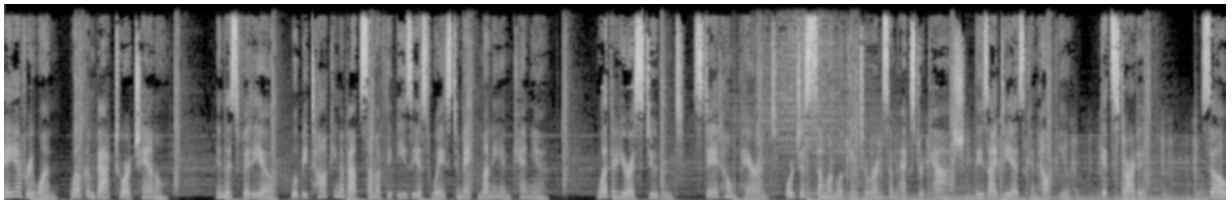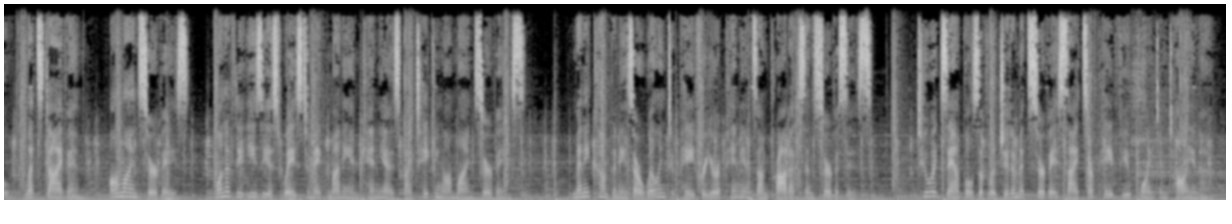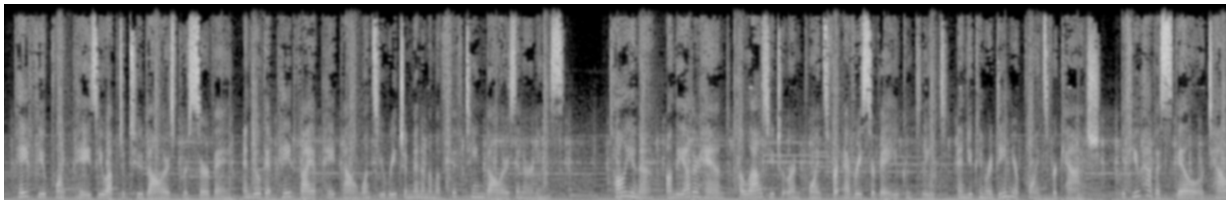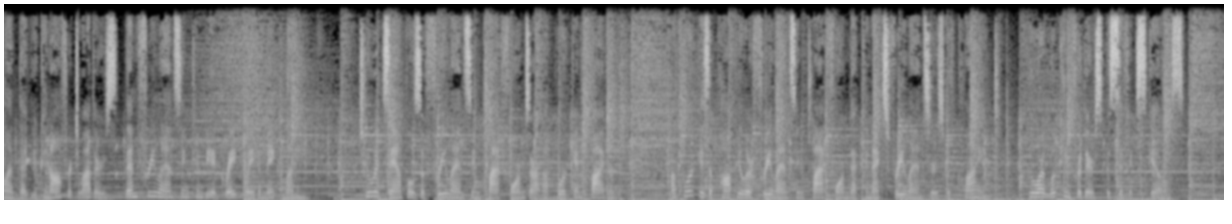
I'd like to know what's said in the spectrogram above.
Hey everyone, welcome back to our channel. In this video, we'll be talking about some of the easiest ways to make money in Kenya. Whether you're a student, stay-at-home parent, or just someone looking to earn some extra cash, these ideas can help you. Get started. So, let's dive in. Online surveys. One of the easiest ways to make money in Kenya is by taking online surveys. Many companies are willing to pay for your opinions on products and services. Two examples of legitimate survey sites are Paid Viewpoint and Toluna. Paid Viewpoint pays you up to $2 per survey, and you'll get paid via PayPal once you reach a minimum of $15 in earnings. Toluna, on the other hand, allows you to earn points for every survey you complete, and you can redeem your points for cash. If you have a skill or talent that you can offer to others, then freelancing can be a great way to make money. Two examples of freelancing platforms are Upwork and Fiverr. Upwork is a popular freelancing platform that connects freelancers with clients who are looking for their specific skills.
